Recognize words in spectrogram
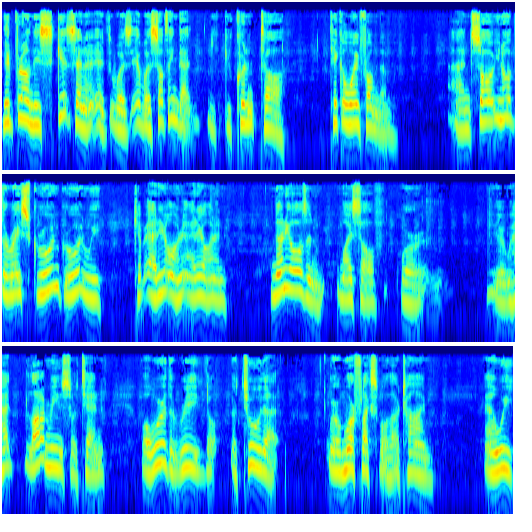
they put on these skits, and it, was it was something that you, couldn't uh, take away from them. And so, you know, the race grew and grew, and we kept adding on, and adding on. And Nanny Oles and myself were, you know, we had a lot of meetings to attend. Well, we were the the, the two that were more flexible with our time. And we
